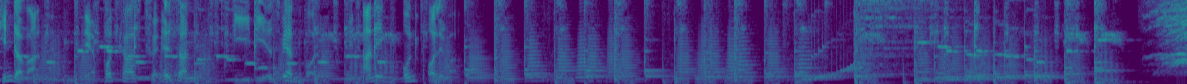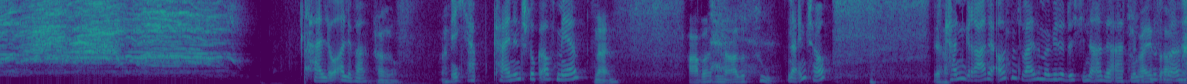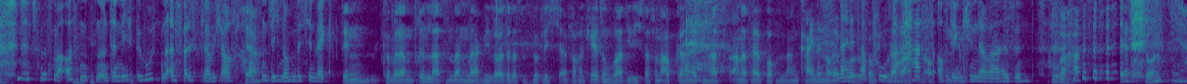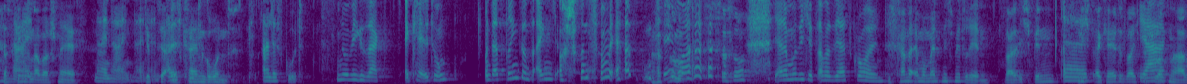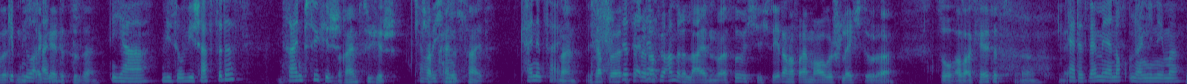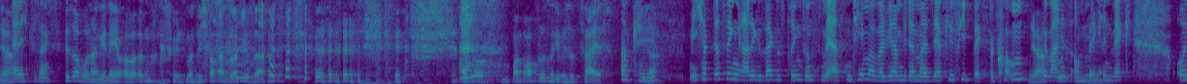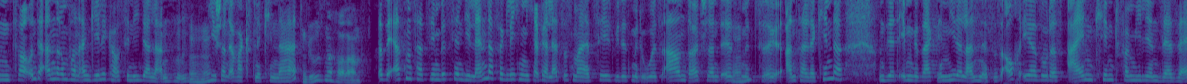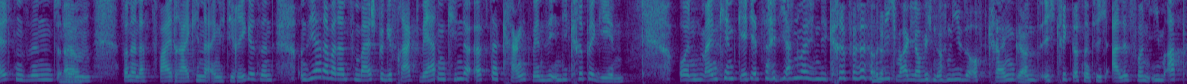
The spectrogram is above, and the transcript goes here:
Kinderwahnsinn, der Podcast für Eltern und die, die es werden wollen, mit Annik und Oliver. Hallo Oliver. Hallo. Ich habe keinen Schluck auf mehr. Nein. Aber die Nase zu. Nein, schau. Ja. Ich kann gerade ausnahmsweise mal wieder durch die Nase atmen. Das müssen, wir, das müssen wir ausnutzen. Und der nächste Hustenanfall ist, glaube ich, auch Ja? hoffentlich noch ein bisschen weg. Den können wir dann drin lassen. Dann merken die Leute, dass es wirklich einfach Erkältung war, die dich davon abgehalten hat, anderthalb Wochen lang keine neue Nein, Folge es war vom purer Hass auf den. Kinderwahnsinn. Purer Hass? Jetzt schon? Ja, das ging nein. dann aber schnell. Nein, nein, nein. Gibt's nein. ja eigentlich Alles keinen Grund. Gut. Alles gut. Nur wie gesagt, Erkältung. Und das bringt uns eigentlich auch schon zum ersten Ach so, Thema. ist das so? Ja, da muss ich jetzt aber sehr scrollen. Ich kann da im Moment nicht mitreden, weil ich bin Äh, nicht erkältet, weil ich ja, beschlossen habe, nicht nur an. erkältet zu sein. Ja, wieso? Wie schaffst du das? Rein psychisch. Rein psychisch. Glaub ich habe ich keine nicht. Zeit. Keine Zeit. Nein, ich habe äh, hab ja dafür andere Leiden, weißt du? Ich, ich sehe dann auf einem Auge schlecht oder so, aber erkältet, äh, nee. Ja, das wäre mir ja noch unangenehmer, Ja? ehrlich gesagt. Ist auch unangenehm, aber irgendwann gewöhnt man sich auch an solche Sachen. also man braucht bloß eine gewisse Zeit. Okay. Ja. Ich habe deswegen gerade gesagt, es bringt uns zum ersten Thema, weil wir haben wieder mal sehr viel Feedback bekommen. Ja, wir waren jetzt auch ein Unmengen. bisschen weg. Und zwar unter anderem von Angelika aus den Niederlanden, Mhm. die schon erwachsene Kinder hat. Gruß nach Holland. Also erstens hat sie ein bisschen die Länder verglichen. Ich habe ja letztes Mal erzählt, wie das mit USA und Deutschland ist, Mhm. mit äh, Anzahl der Kinder. Und sie hat eben gesagt, in Niederlanden ist es auch eher so, dass Ein-Kind-Familien sehr selten sind, Ja. ähm, sondern dass zwei, drei Kinder eigentlich die Regel sind. Und sie hat aber dann zum Beispiel gefragt, werden Kinder öfter krank, wenn sie in die Krippe gehen? Und mein Kind geht jetzt seit Januar in die Krippe und ich war, glaube ich, noch nie so oft krank. Ja. Und ich kriege das natürlich alles von ihm ab.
